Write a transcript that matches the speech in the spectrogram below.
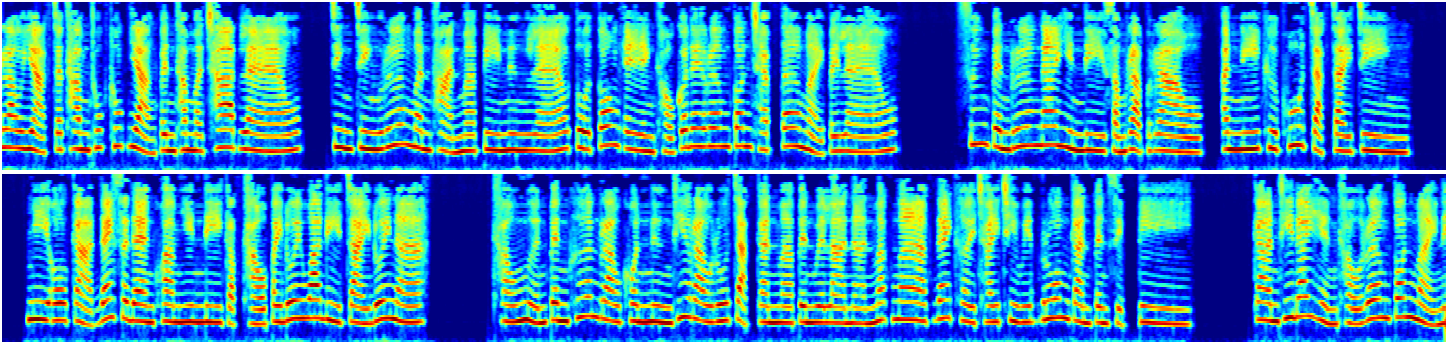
เราอยากจะทำทุกๆอย่างเป็นธรรมชาติแล้ว จริง ๆ เรื่องมันผ่านมาปีหนึ่งแล้วตัวโต้งเองเขาก็ได้เริ่มต้นแชปเตอร์ใหม่ไปแล้ว ซึ่งเป็นเรื่องน่ายินดีสำหรับเรา อันนี้คือพูดจากใจจริง มีโอกาสได้แสดงความยินดีกับเขาไปด้วยว่าดีใจด้วยนะ เขาเหมือนเป็นเพื่อนเราคนหนึ่งที่เรารู้จักกันมาเป็นเวลานานมากๆ ได้เคยใช้ชีวิตร่วมกันเป็นสิบปี การที่ได้เห็นเขาเริ่มต้นใหม่ใน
